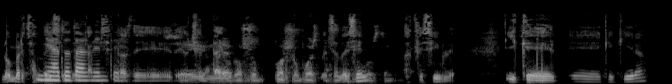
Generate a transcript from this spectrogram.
no merchandising totalmente. de, de, 80 euros. Por, supuesto. Merchandising accesible. Y que, que quiera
